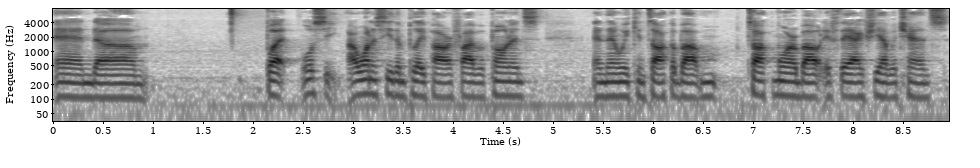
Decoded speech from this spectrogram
And, um, but we'll see. I want to see them play Power 5 opponents, and then we can talk about talk more about if they actually have a chance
